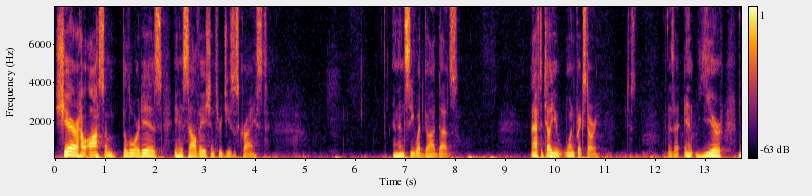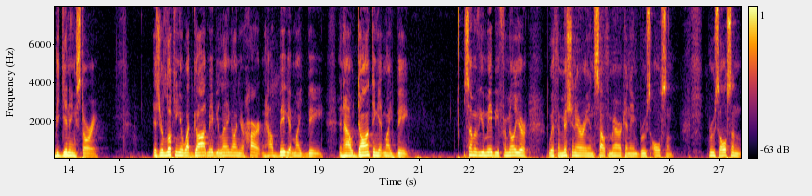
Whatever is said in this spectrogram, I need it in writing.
Share how awesome the Lord is in his salvation through Jesus Christ. And then see what God does. I have to tell you one quick story, just as a year beginning story as you're looking at what God may be laying on your heart and how big it might be and how daunting it might be. Some of you may be familiar with a missionary in South America named Bruce Olson. Bruce Olson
